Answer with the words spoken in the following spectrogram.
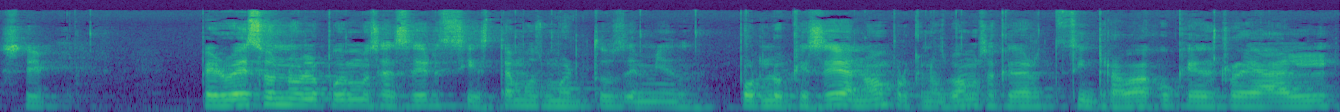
Sí. Pero eso no lo podemos hacer si estamos muertos de miedo, por lo que sea, ¿no? Porque nos vamos a quedar sin trabajo, que es real,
